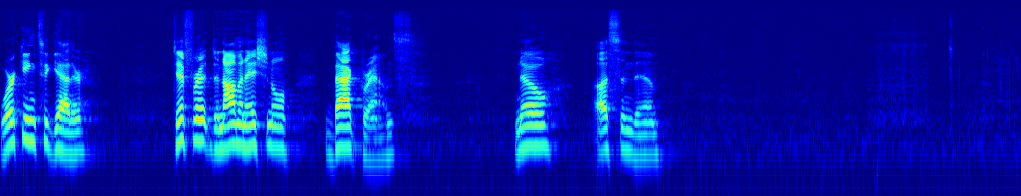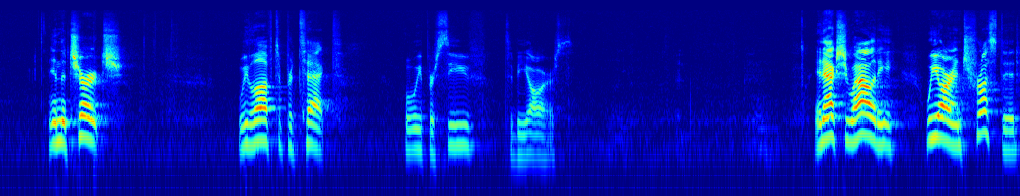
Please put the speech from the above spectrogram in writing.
working together different denominational backgrounds know us and them. In the church, we love to protect what we perceive to be ours. In actuality, we are entrusted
